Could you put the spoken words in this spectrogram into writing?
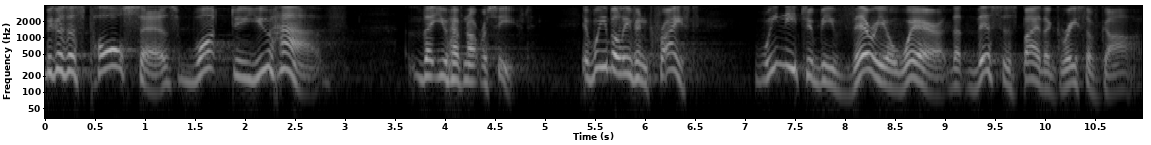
because as Paul says, what do you have that you have not received? If we believe in Christ, we need to be very aware that this is by the grace of God.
